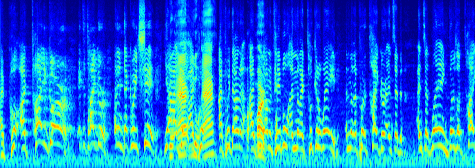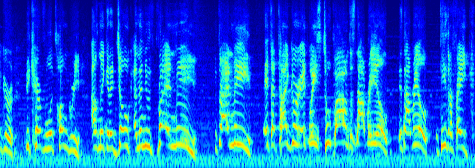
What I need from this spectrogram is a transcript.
I put a tiger. It's a tiger. I didn't decorate shit. Yeah, You I. I put I put down a, I put down a table and then I took it away and then I put a tiger and said and said Lang, there's a tiger. Be careful, it's hungry. I was making a joke and then you threatened me. You threatened me. It's a tiger. It weighs two pounds. It's not real. It's not real. The teeth are fake.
